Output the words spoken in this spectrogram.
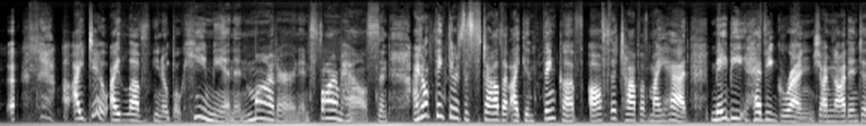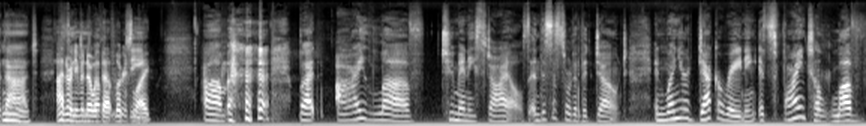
I do. I love, you know, bohemian and modern and farmhouse. And I don't think there's a style that I can think of off the top of my head. Maybe heavy grunge. I'm not into that. Mm. I don't even do know what that looks like. Um, but I love too many styles, and this is sort of a don't. And when you're decorating, it's fine to love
